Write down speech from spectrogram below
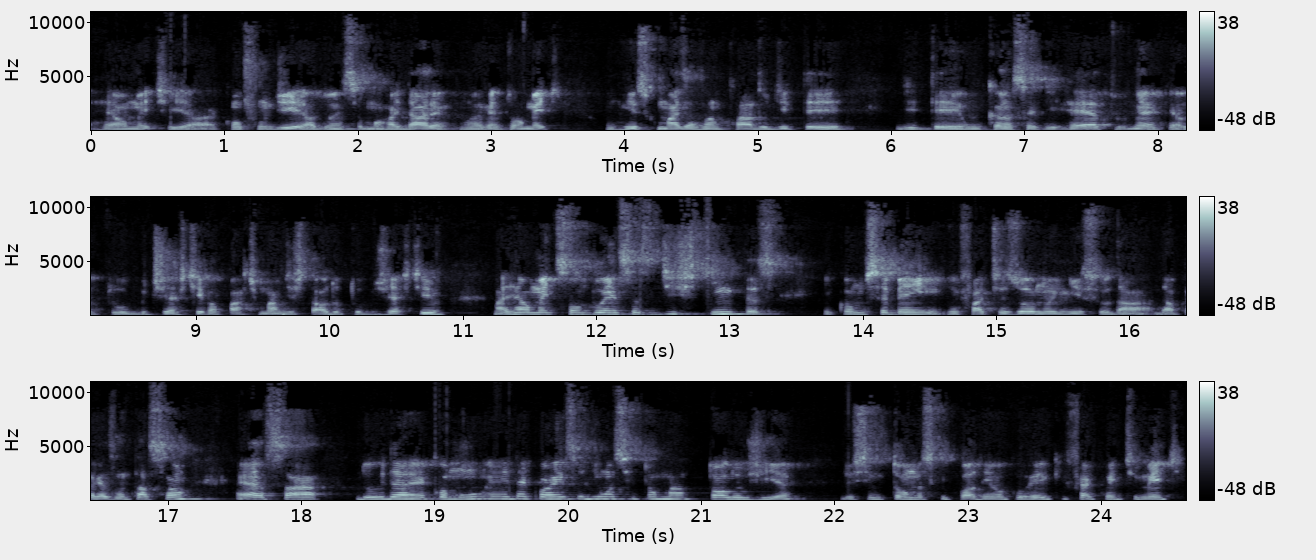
realmente a confundir a doença hemorroidária com, eventualmente, um risco mais avançado de ter, de ter um câncer de reto, né, que é o tubo digestivo, a parte mais distal do tubo digestivo, mas realmente são doenças distintas e como você bem enfatizou no início da, da apresentação, essa dúvida é comum em decorrência de uma sintomatologia dos sintomas que podem ocorrer, que frequentemente,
